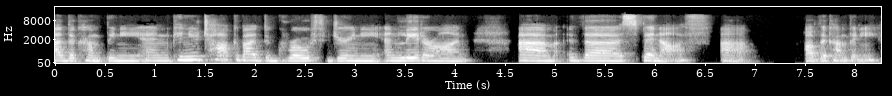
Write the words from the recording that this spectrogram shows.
at the company. And can you talk about the growth journey and later on um, the spin-off uh, of the company?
